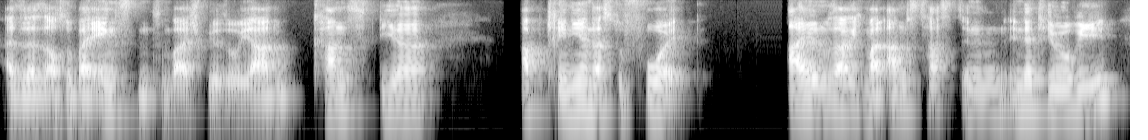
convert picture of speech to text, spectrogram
Also das ist auch so bei Ängsten zum Beispiel so, ja, du kannst dir abtrainieren, dass du vor allem, sage ich mal, Angst hast in, in der Theorie.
